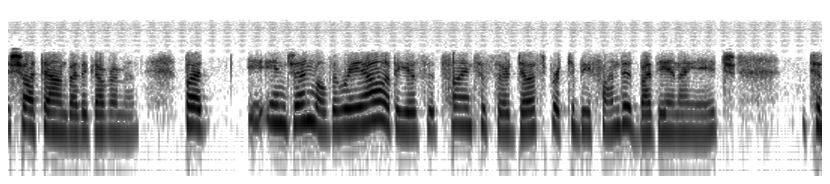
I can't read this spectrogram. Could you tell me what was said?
shot down by the government. But in general, the reality is that scientists are desperate to be funded by the NIH to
